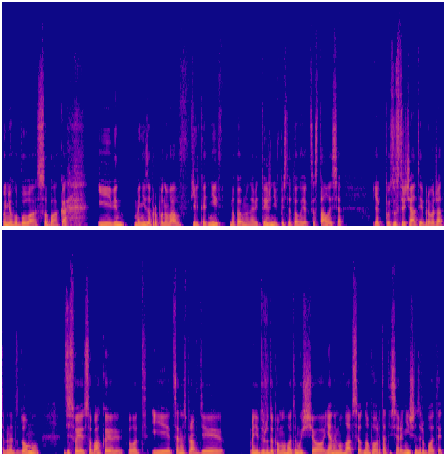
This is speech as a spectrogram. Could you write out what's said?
у нього була собака, і він мені запропонував кілька днів, напевно, навіть тижнів після того, як це сталося, якби зустрічати і проведжати мене додому зі своєю собакою. От. І це насправді мені дуже допомогло, тому що я не могла все одно повертатися раніше з роботи,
